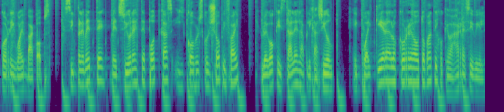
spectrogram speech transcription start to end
con Rewind Backups. Simplemente menciona este podcast e-commerce con Shopify luego que instales la aplicación en cualquiera de los correos automáticos que vas a recibir.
